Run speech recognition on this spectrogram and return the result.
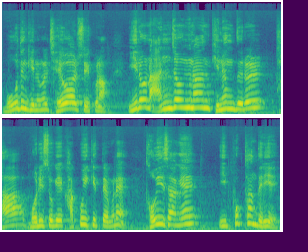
모든 기능을 제어할 수 있구나. 이런 안전한 기능들을 다 머릿속에 갖고 있기 때문에 더 이상의 이 폭탄들이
